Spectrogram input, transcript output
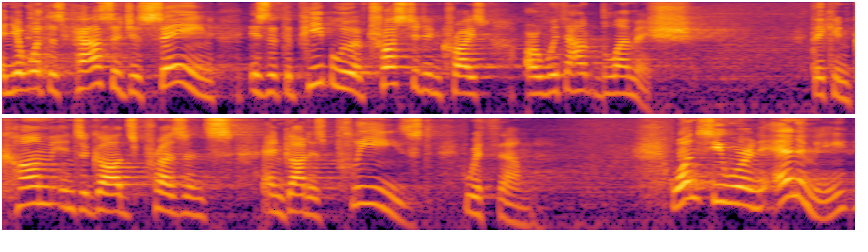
And yet, what this passage is saying is that the people who have trusted in Christ are without blemish. They can come into God's presence, and God is pleased with them. Once you were an enemy,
